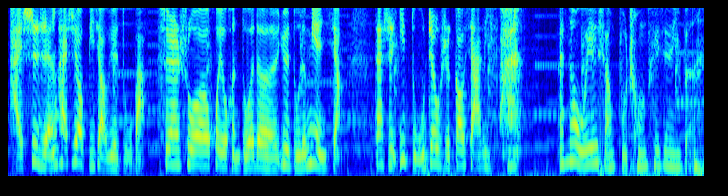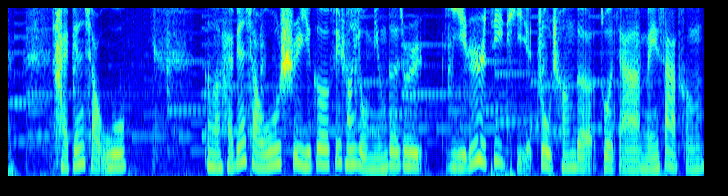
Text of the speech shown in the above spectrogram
还是人还是要比较阅读吧，虽然说会有很多的阅读的面相，但是一读就是高下立判。哎，那我也想补充推荐一本《海边小屋》。嗯，海边小屋是一个非常有名的，就是以日记体著称的作家梅萨腾，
